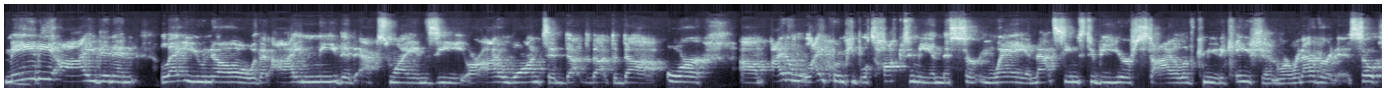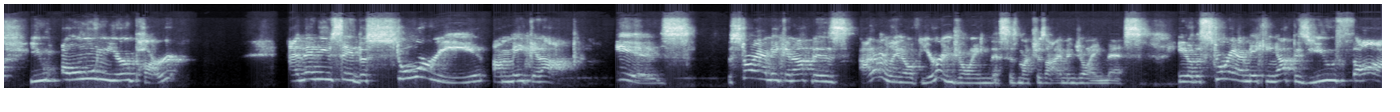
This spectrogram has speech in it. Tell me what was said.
Maybe I didn't let you know that I needed X, Y, and Z, or I wanted da da da da da, or um, I don't like when people talk to me in this certain way, and that seems to be your style of communication, or whatever it is. So you own your part, and then you say the story I'm making up is the story I'm making up is I don't really know if you're enjoying this as much as I'm enjoying this. You know, the story I'm making up is you thought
